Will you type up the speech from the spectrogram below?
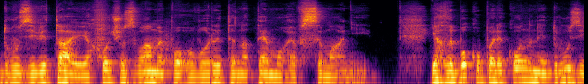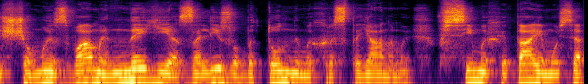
Друзі, вітаю! Я хочу з вами поговорити на тему Гевсиманії. Я глибоко переконаний, друзі, що ми з вами не є залізобетонними християнами. Всі ми хитаємося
